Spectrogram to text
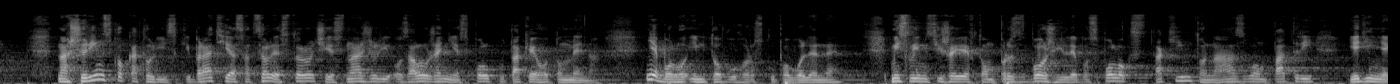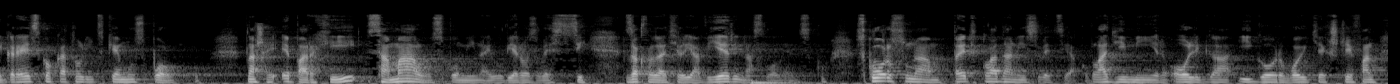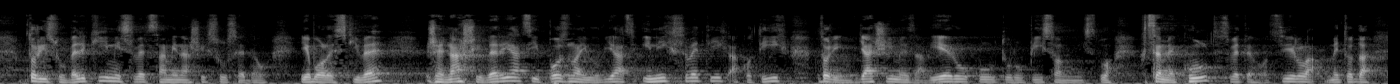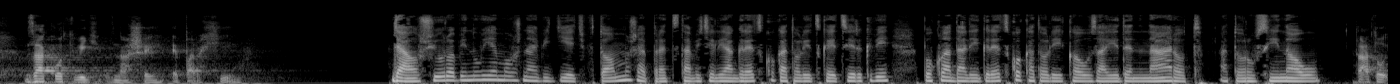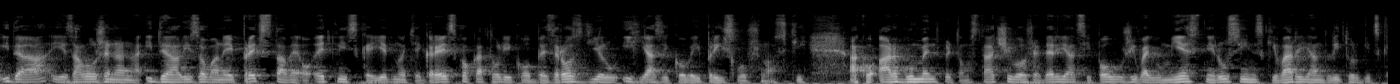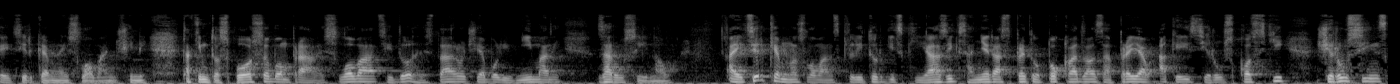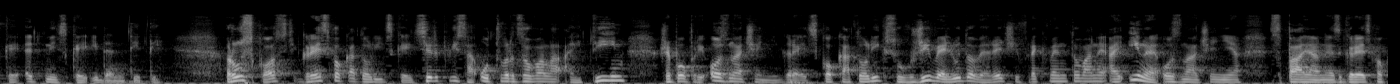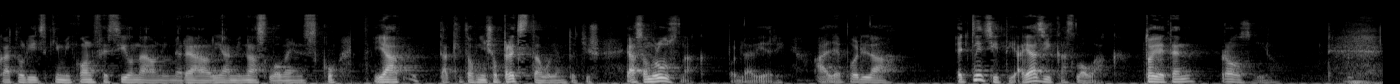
Naši rímskokatolícky bratia sa celé storočie snažili o založenie spolku takéhoto mena. Nebolo im to v Uhorsku povolené. Myslím si, že je v tom prst Boží, lebo spolok s takýmto názvom patrí jedine grécko-katolíckému spolku. V našej eparchii sa málo spomínajú vierozvesci, zakladatelia viery na Slovensku. Skôr sú nám predkladaní svedci ako Vladimír, Olga, Igor, Vojtech, Štefan, ktorí sú veľkými svedcami našich susedov. Je bolestivé, že naši veriaci poznajú viac iných svetých ako tých, ktorým vďačíme za vieru, kultúru, písomníctvo. Chceme kult svätého Cyrila a metoda zakotviť v našej eparchii. Ďalšiu rovinu je možné vidieť v tom, že predstavitelia grécko-katolíckej cirkvi pokladali grécko-katolíkov za jeden národ, a to Rusínov. Táto idea je založená na idealizovanej predstave o etnickej jednote grécko-katolíkov bez rozdielu ich jazykovej príslušnosti. Ako argument pritom stačilo, že veriaci používajú miestny rusínsky variant liturgickej cirkevnej slovančiny. Takýmto spôsobom práve Slováci dlhé stáročia boli vnímaní za Rusínov. Aj cirkevnoslovanský liturgický jazyk sa neraz preto pokladal za prejav akejsi ruskosti či rusínskej etnickej identity. Ruskosť grécko-katolíckej cirkvi sa utvrdzovala aj tým, že popri označení grécko-katolík sú v živé ľudové reči frekventované aj iné označenia spájané s grécko-katolíckými konfesionálnymi reáliami na Slovensku. Ja takýto niečo predstavujem totiž. Ja som rúsnak podľa viery, ale podľa etnicity a jazyka Slovák. To je ten rozdiel.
